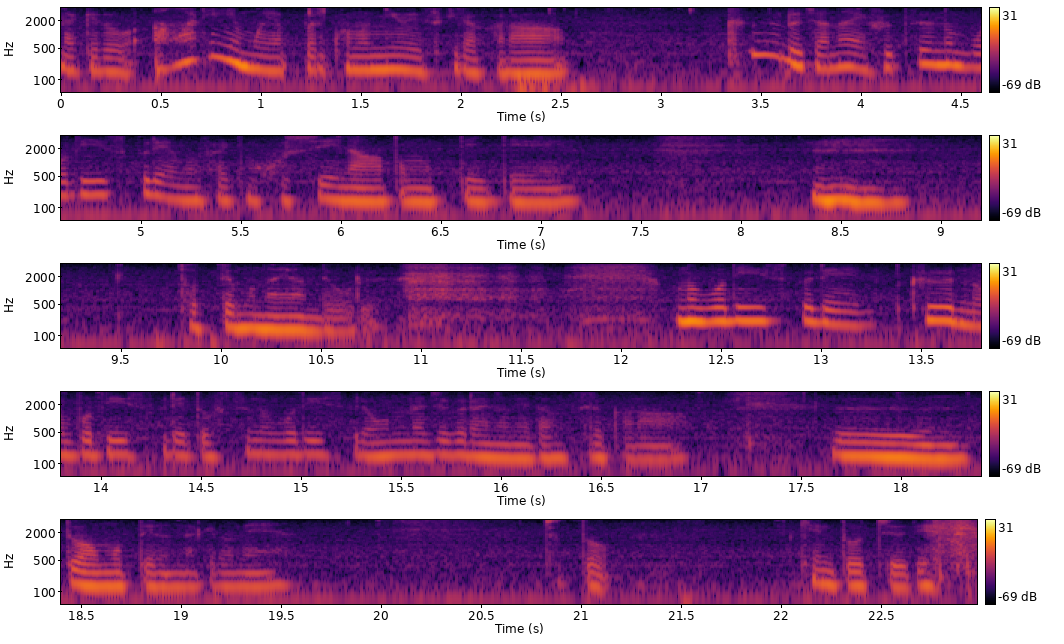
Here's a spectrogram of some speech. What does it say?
だけどあまりにもやっぱりこの匂い好きだからクールじゃない普通のボディスプレーも最近欲しいなと思っていて。うん。とっても悩んでおる。このボディスプレークールのボディスプレーと普通のボディスプレー同じぐらいの値段するからうーんとは思ってるんだけどね。ちょっと検討中です。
